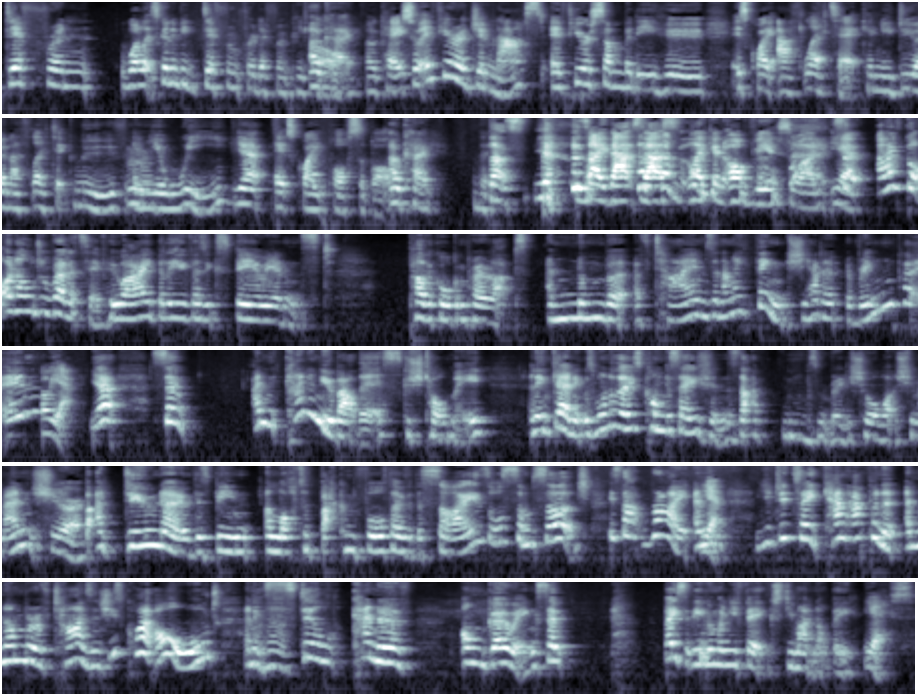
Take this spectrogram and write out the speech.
Different well it's going to be different for different people. Okay. Okay so if you're a gymnast if you're somebody who is quite athletic and you do an athletic move mm. and you wee yeah. it's quite possible. Okay. That's yeah. Like that's that's like an obvious one. Yeah. So i've got an older relative who i believe has experienced pelvic organ prolapse a number of times and i think she had a, a ring put in. Oh yeah. Yeah. So I kind of knew about this because she told me. And again, it was one of those conversations that I wasn't really sure what she meant. Sure. But I do know there's been a lot of back and forth over the size or some such. Is that right? And yeah. you did say it can happen a, number of times, and she's quite old and mm-hmm. it's still kind of ongoing. So basically, even when you're fixed, you might not be. Yes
